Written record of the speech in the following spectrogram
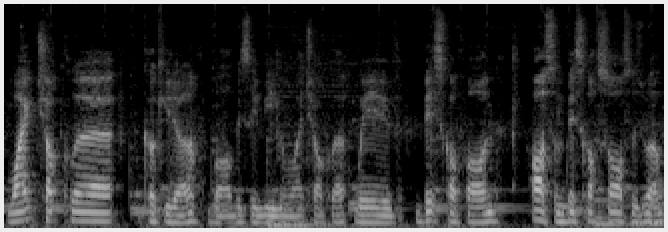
white chocolate cookie dough, but obviously vegan white chocolate, with Biscoff on, or some Biscoff sauce as well.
